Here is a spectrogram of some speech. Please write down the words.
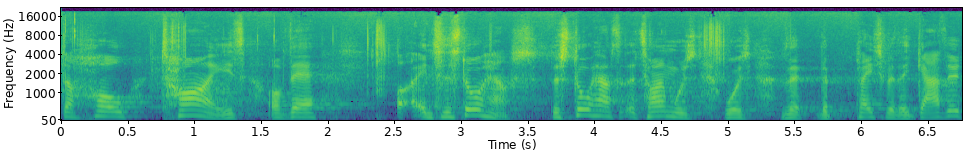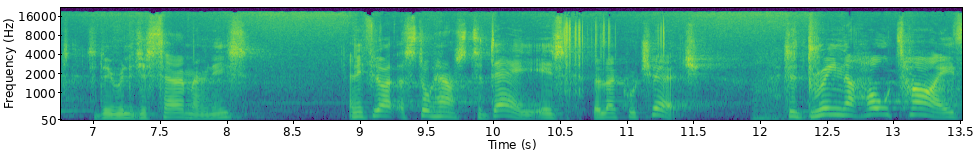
the whole tithe of their uh, into the storehouse. The storehouse at the time was, was the, the place where they gathered to do religious ceremonies. And if you like, the storehouse today is the local church. To bring the whole tithe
